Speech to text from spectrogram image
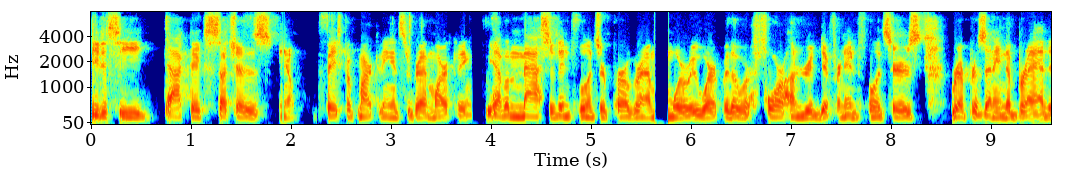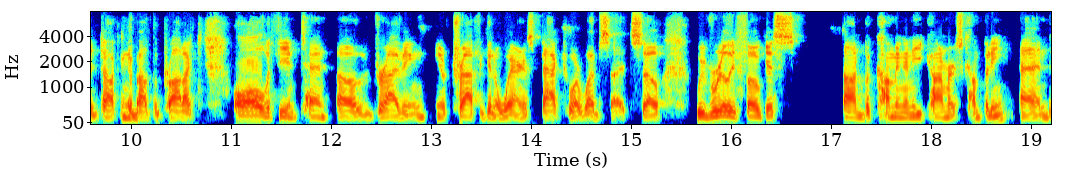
D2C tactics such as, you know, Facebook marketing, Instagram marketing. We have a massive influencer program where we work with over 400 different influencers representing the brand and talking about the product, all with the intent of driving, you know, traffic and awareness back to our website. So we've really focused on becoming an e-commerce company and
